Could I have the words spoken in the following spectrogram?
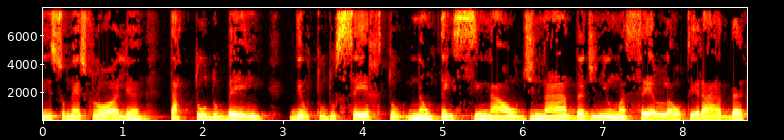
isso o médico falou: olha, tá tudo bem, deu tudo certo, não tem sinal de nada, de nenhuma célula alterada,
